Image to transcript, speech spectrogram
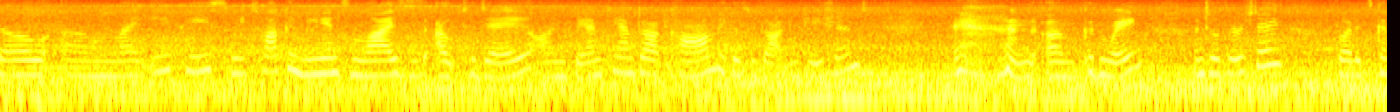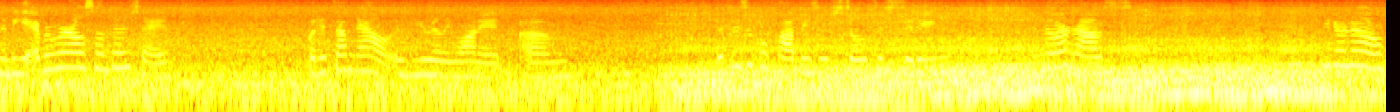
So um, my EP, Sweet Talk, Convenience, and Lies is out today on Bandcamp.com because we got impatient and um, couldn't wait until Thursday. But it's going to be everywhere else on Thursday. But it's out now if you really want it. Um, the physical copies are still just sitting in the warehouse. We don't know.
